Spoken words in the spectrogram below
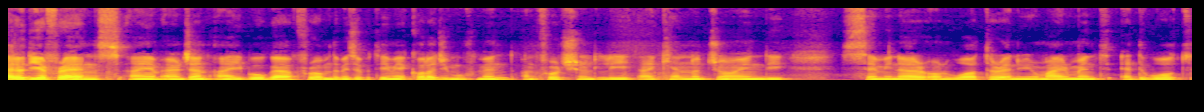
Hello dear friends, I am Ercan Ayboga from the Mesopotamia Ecology Movement. Unfortunately, I cannot join the seminar on water and environment at the World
